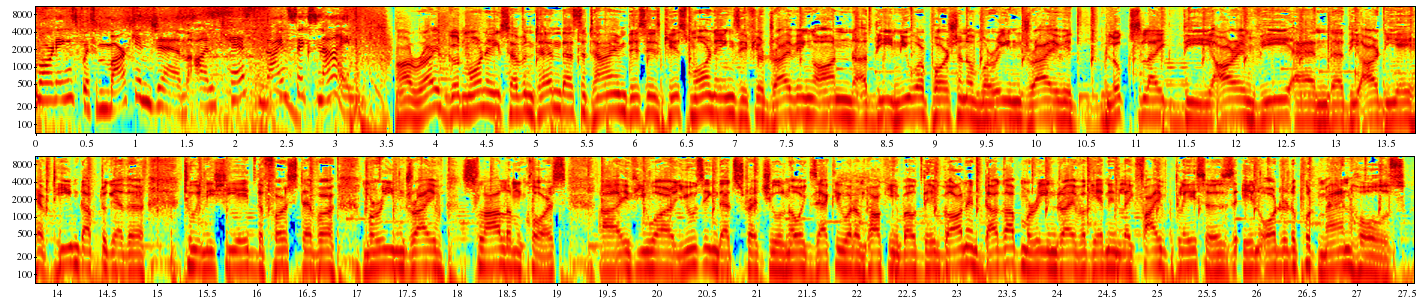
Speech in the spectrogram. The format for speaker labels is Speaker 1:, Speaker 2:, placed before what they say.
Speaker 1: Mornings with Mark and Jem on Kiss 969.
Speaker 2: All right, good morning, 710. That's the time. This is Kiss Mornings. If you're driving on uh, the newer portion of Marine Drive, it looks like the RMV and uh, the RDA have teamed up together to initiate the first ever Marine Drive slalom course. Uh, if you are using that stretch, you'll know exactly what I'm talking about. They've gone and dug up Marine Drive again in like five places in order to put manholes.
